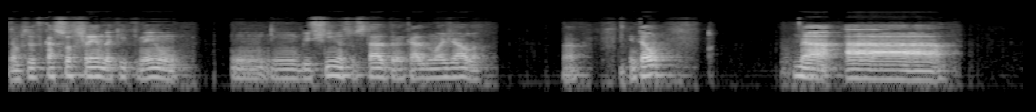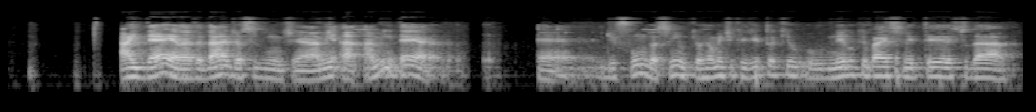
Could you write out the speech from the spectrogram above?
Não preciso ficar sofrendo aqui que nem um, um, um bichinho assustado, trancado numa jaula. Né? Então, na, a, a ideia, na verdade, é o seguinte: a minha, a, a minha ideia é, de fundo, assim, o que eu realmente acredito é que o, o nego que vai se meter a estudar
